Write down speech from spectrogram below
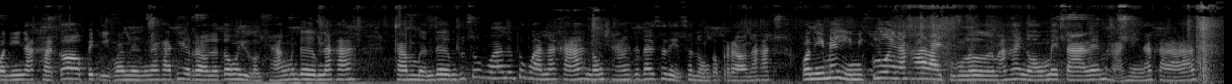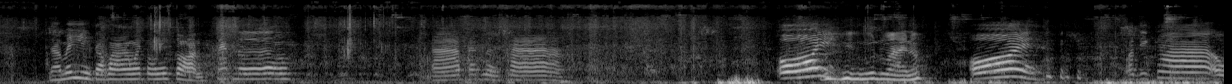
วันนี้นะคะก็เป็นอีกวันหนึ่งนะคะ ที่เราจะต้องมาอยู่กับช้างเหมือนเดิมนะคะทำเหมือนเดิมทุกๆวันทุกๆวันนะคะ น้องช้างจะได้สนิทสนมกับเรานะคะ วันนี้แม่หญิงมีกล้วยนะคะลายถุงเลยมาให้น้องเมตตาและมหาเฮงนะคะเดี๋ยวแม่หญิงจะวางไว้ตรงนี้ก่อนแป๊บหนึ่งนะแป๊บหนึ่งค่ะ โอ้ยวุ่นวายเนาะโอ้ยสวัสดีค่ะ โอ้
